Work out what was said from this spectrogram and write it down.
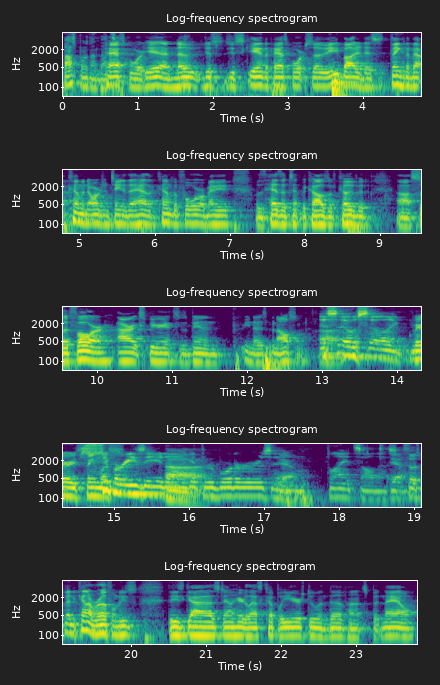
passport and that's it. passport yeah no just just scan the passport so anybody that's thinking about coming to argentina that hasn't come before or maybe was hesitant because of covid uh, so far our experience has been you know it's been awesome It's, it was so like very seamless. super easy to Uh, get through borders and yeah. flights, all that. yeah stuff. so it's been kind of rough on these these guys down here the last couple of years doing dove hunts but now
